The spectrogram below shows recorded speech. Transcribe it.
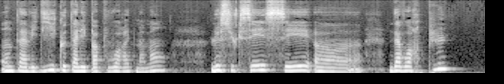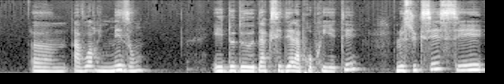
on t'avait dit que tu n'allais pas pouvoir être maman. Le succès, c'est euh, d'avoir pu euh, avoir une maison et de d'accéder à la propriété. Le succès, c'est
